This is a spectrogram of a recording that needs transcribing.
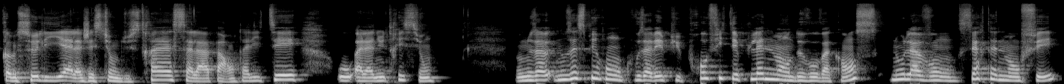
comme ceux liés à la gestion du stress, à la parentalité ou à la nutrition. Nous, espérons que vous avez pu profiter pleinement de vos vacances. Nous l'avons certainement fait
